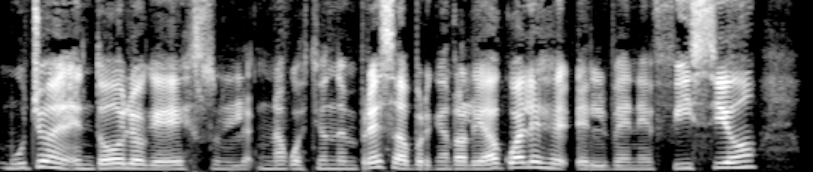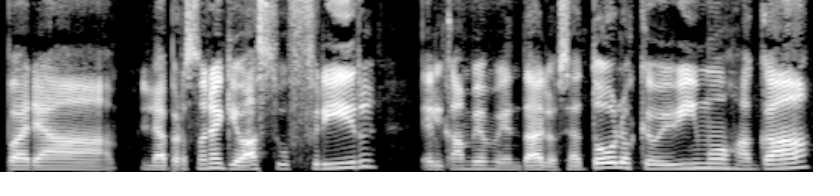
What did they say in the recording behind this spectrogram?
mucho en, en todo lo que es un- una cuestión de empresa, porque en realidad, ¿cuál es el beneficio para la persona que va a sufrir el cambio ambiental? O sea, todos los que vivimos acá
